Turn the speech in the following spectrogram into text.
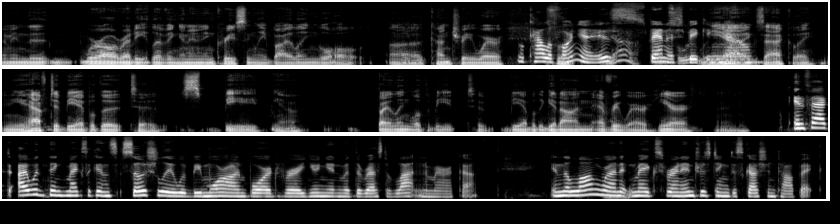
I mean, the, we're already living in an increasingly bilingual uh, country where Well, California is Yeah, Spanish speaking yeah, now. exactly. And you have to be able to to be you know bilingual to be to be able to get on everywhere here. In fact, I would think Mexicans socially would be more on board for a union with the rest of Latin America. In the long run, it makes for an interesting discussion topic.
